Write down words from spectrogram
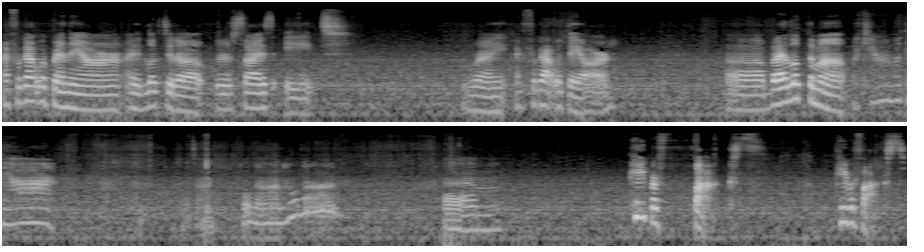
I forgot what brand they are. I looked it up. They're a size 8. Right. I forgot what they are. Uh, but I looked them up. I can't remember what they are. Hold on. Hold on. Hold on. Um, Paper Fox. Paper Fox.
